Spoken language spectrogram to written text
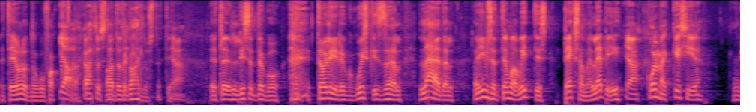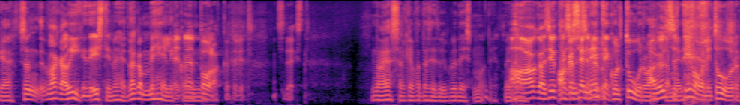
et ei olnud nagu fakt. jaa, kahtlustati. teda kahtlustati. et lihtsalt nagu, ta oli nagu kuskil seal lähedal, ilmselt tema võttis, peksame läbi. jaa, kolmekesi. jah, see on väga õiged Eesti mehed, väga mehelik on. Poolakad olid, ütlesid õigesti nojah, seal käivad asjad võib-olla teistmoodi. aga aga see on nende nagu, kultuur. aga üldse Tivoli tuur,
